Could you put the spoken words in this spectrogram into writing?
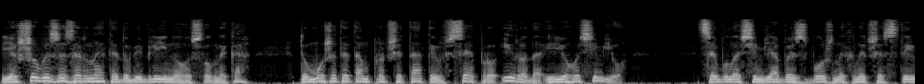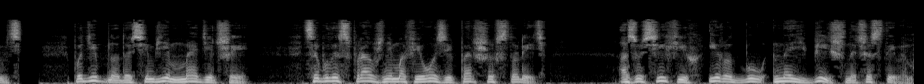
Якщо ви зазирнете до біблійного словника, то можете там прочитати все про Ірода і його сім'ю. Це була сім'я безбожних нечестивців, подібно до сім'ї Медічі. Це були справжні мафіозі перших століть. А з усіх їх Ірод був найбільш нечестивим.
